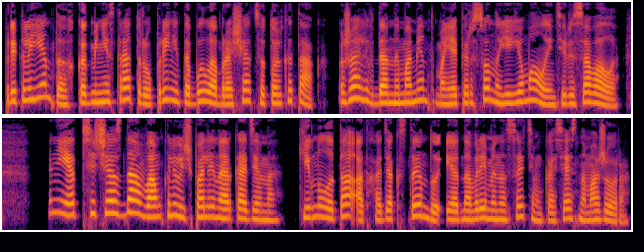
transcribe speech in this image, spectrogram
При клиентах к администратору принято было обращаться только так. Жаль, в данный момент моя персона ее мало интересовала. «Нет, сейчас дам вам ключ, Полина Аркадьевна», — кивнула та, отходя к стенду и одновременно с этим косясь на мажора.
